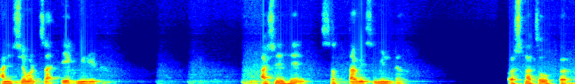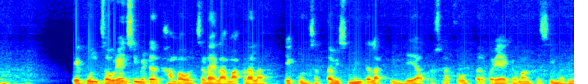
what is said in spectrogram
आणि शेवटचा एक मिनिट असे हे सत्तावीस मिनटं. प्रश्नाचं उत्तर. एकूण चौऱ्याऐंशी मीटर खांबावर चढायला माकडाला एकूण सत्तावीस मिनिटं लागतील हे या प्रश्नाचं उत्तर पर्याय क्रमांक सी मध्ये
